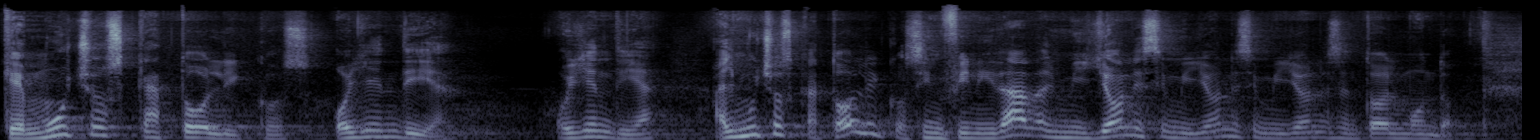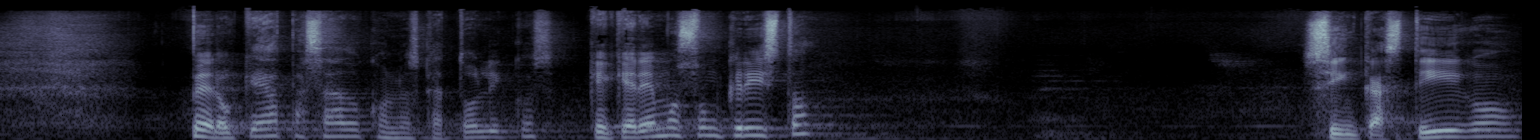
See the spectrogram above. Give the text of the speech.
Que muchos católicos hoy en día, hoy en día, hay muchos católicos, infinidad, hay millones y millones y millones en todo el mundo. Pero ¿qué ha pasado con los católicos? Que queremos un Cristo sin castigo,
